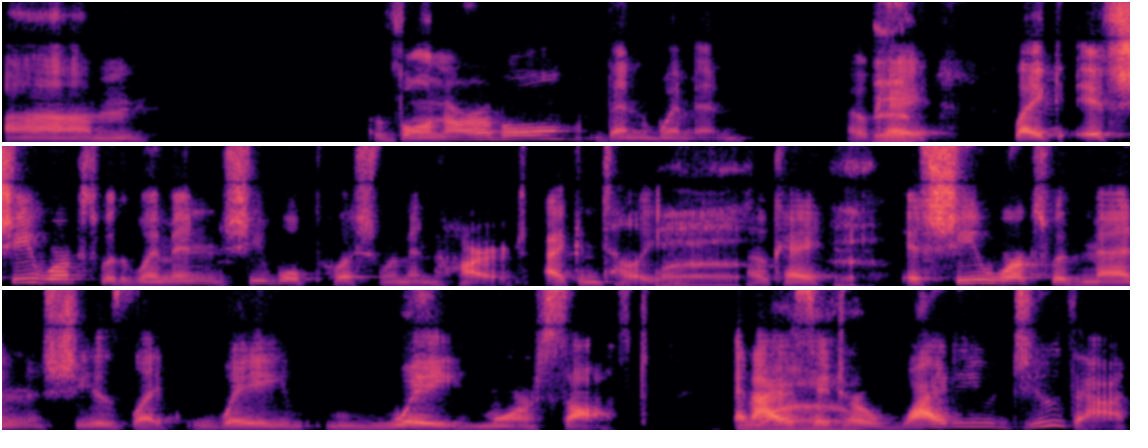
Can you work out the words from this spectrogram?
um vulnerable than women okay like if she works with women she will push women hard i can tell you wow, okay yeah. if she works with men, she is like way, way more soft. And I would say to her, Why do you do that?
